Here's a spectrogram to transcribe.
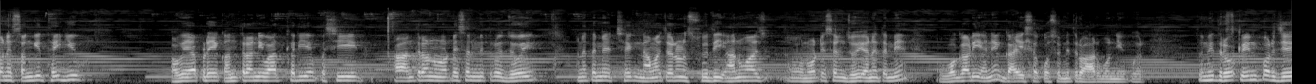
મુખડું અને સંગીત થઈ ગયું. હવે આપણે એક અંતરાની વાત કરીએ. પછી આ અંતરાનું નોટેશન મિત્રો જોઈ અને તમે છેક નામાચરણ સુધી આનું આ જ નોટેશન જોઈ અને તમે વગાડી અને ગાઈ શકો છો મિત્રો હાર્મોનિયમ પર તો મિત્રો સ્ક્રીન પર જે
